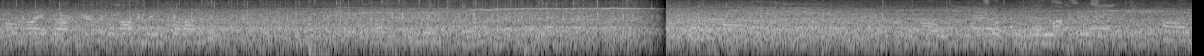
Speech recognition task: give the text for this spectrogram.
Oh my god, look at that maple lad. Oh, what a goal that is. Oh,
